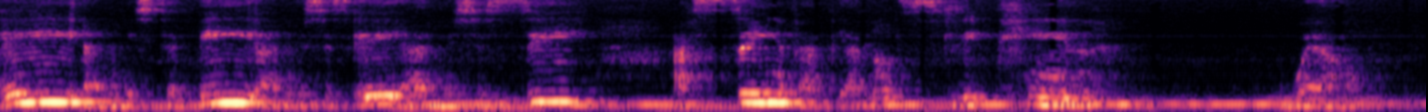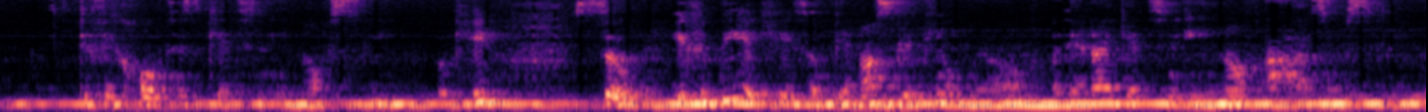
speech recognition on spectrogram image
A and Mr. B and Mrs. A and Mrs. C are saying that they are not sleeping well difficulties getting enough sleep. Okay, so it could be a case of they're not sleeping well, but they're not getting enough hours of sleep.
